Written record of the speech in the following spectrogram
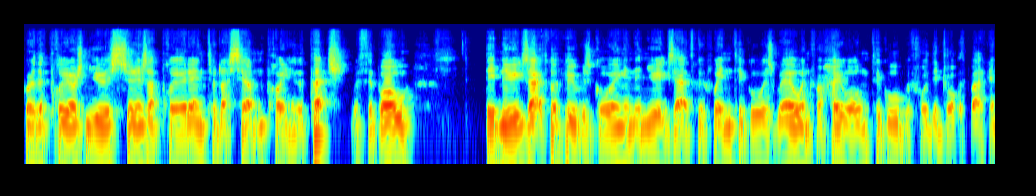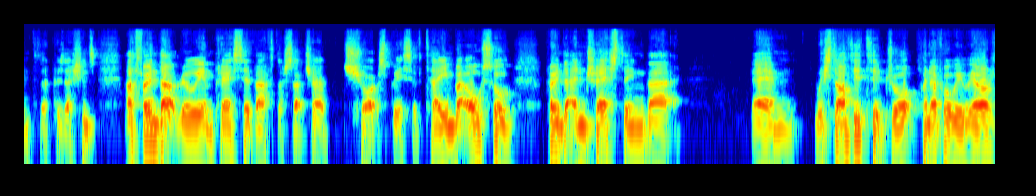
where the players knew as soon as a player entered a certain point of the pitch with the ball, they knew exactly who was going and they knew exactly when to go as well and for how long to go before they dropped back into their positions. I found that really impressive after such a short space of time, but also found it interesting that um, we started to drop whenever we were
